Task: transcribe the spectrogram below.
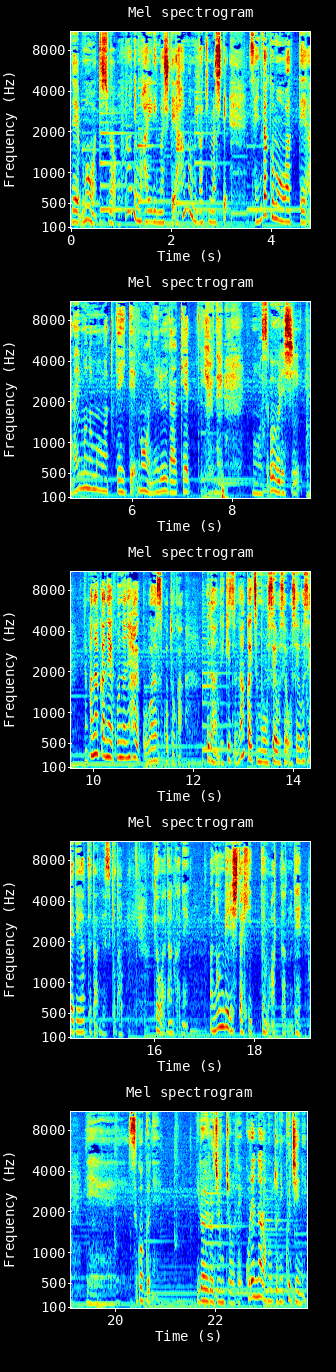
でもう私はお風呂にも入りまして歯も磨きまして洗濯も終わって洗い物も終わっていてもう寝るだけっていうねもうすごい嬉しい。なかなかねこんなに早く終わらすことが普段できずなんかいつもおせおせおせおせでやってたんですけど今日はなんかね、まのんびりした日でもあったので、えー、すごくねいろいろ順調でこれなら本当に9時に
